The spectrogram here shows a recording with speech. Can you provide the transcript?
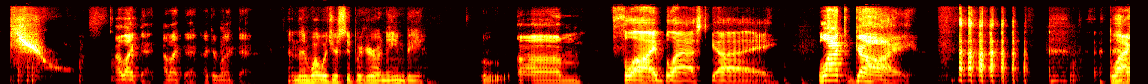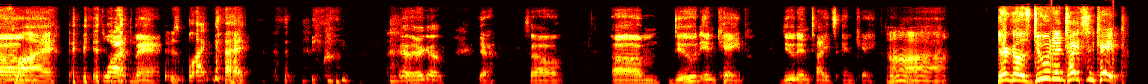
I like that. I like that. I can like that. And then what would your superhero name be? Ooh. Um, Fly blast guy. black guy, Black Um, Fly. black man. There's black guy. Yeah, there you go. Yeah. So, um, dude in cape, dude in tights and cape. Ah. There goes dude in tights and cape.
